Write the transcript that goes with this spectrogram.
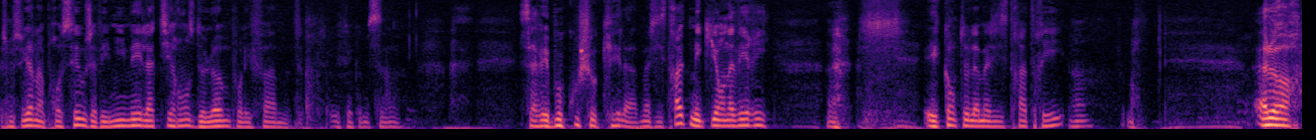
Je me souviens d'un procès où j'avais mimé l'attirance de l'homme pour les femmes. Comme ça. Ça avait beaucoup choqué la magistrate, mais qui en avait ri. Et quand la magistrate rit, hein, alors,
